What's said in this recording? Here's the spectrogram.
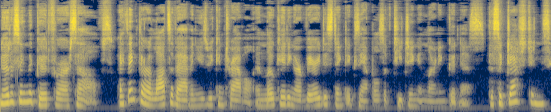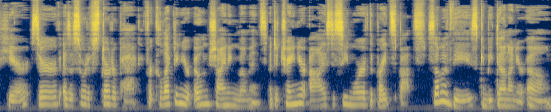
Noticing the good for ourselves. I think there are lots of avenues we can travel in locating our very distinct examples of teaching and learning goodness. The suggestions here serve as a sort of starter pack for collecting your own shining moments and to train your eyes to see more of the bright spots. Some of these can be done on your own,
